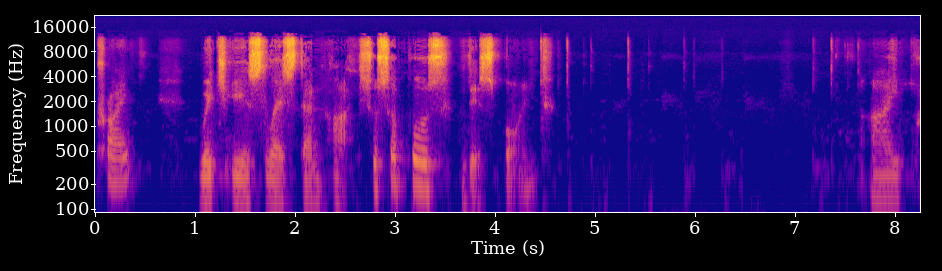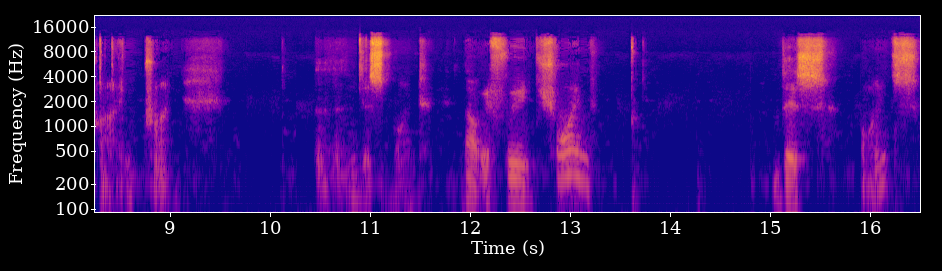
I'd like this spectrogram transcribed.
prime, which is less than i. So suppose this point, i prime prime, this point. Now, if we join this points,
